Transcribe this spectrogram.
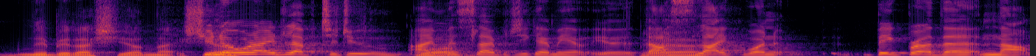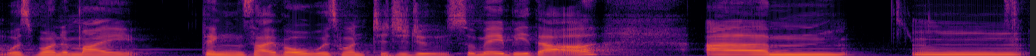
maybe this year, next Do you know what I'd love to do? I'm a celebrity, get me out you. That's Yeah. like one Big Brother, and that was one of my things I've always wanted to do. So maybe that. Um, mm,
